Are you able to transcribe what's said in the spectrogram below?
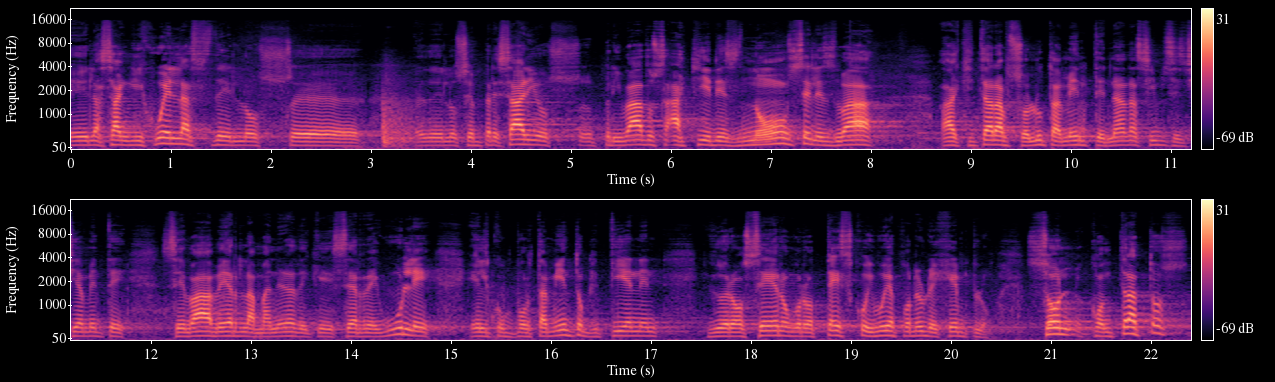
eh, las sanguijuelas de los, eh, de los empresarios privados a quienes no se les va a quitar absolutamente nada, simple sencillamente se va a ver la manera de que se regule el comportamiento que tienen grosero, grotesco, y voy a poner un ejemplo. Son contratos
